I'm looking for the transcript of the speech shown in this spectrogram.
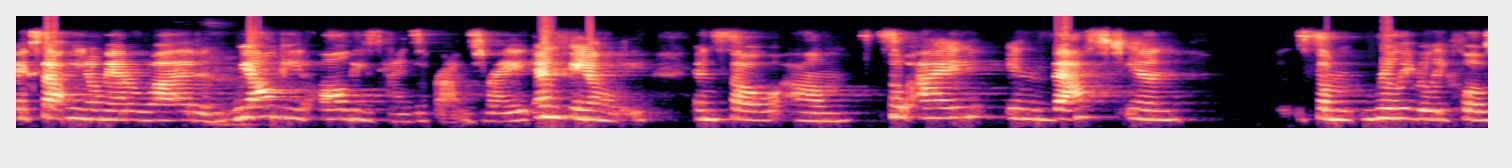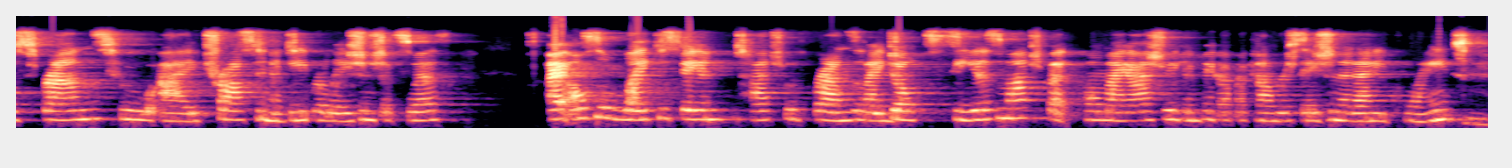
accept me no matter what. And we all need all these kinds of friends, right? And family. And so, um, so I invest in some really, really close friends who I trust and have deep relationships with. I also like to stay in touch with friends that I don't see as much, but oh my gosh, we can pick up a conversation at any point. Mm.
